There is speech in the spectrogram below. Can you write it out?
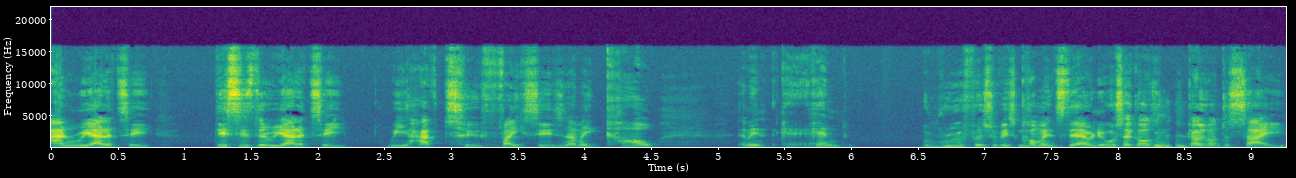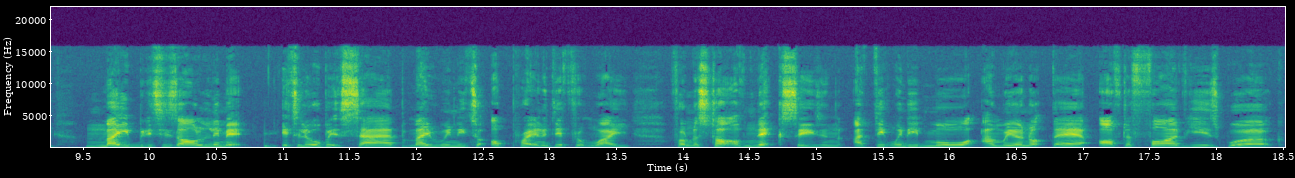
and reality. This is the reality we have two faces. And I mean, Carl, I mean, again, ruthless with his hmm. comments there, and he also goes on, goes on to say maybe this is our limit. It's a little bit sad, but maybe we need to operate in a different way from the start of next season. I think we need more, and we are not there. After five years' work,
